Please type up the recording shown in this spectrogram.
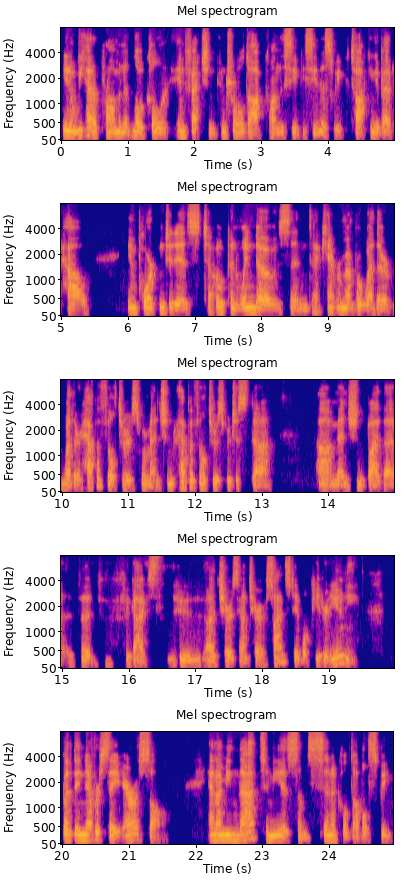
you know, we had a prominent local infection control doc on the CBC this week talking about how important it is to open windows. And I can't remember whether whether HEPA filters were mentioned. HEPA filters were just uh, uh, mentioned by the the, the guys who uh, chairs the Ontario Science Table, Peter Jüni but they never say aerosol. And I mean, that to me is some cynical doublespeak.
